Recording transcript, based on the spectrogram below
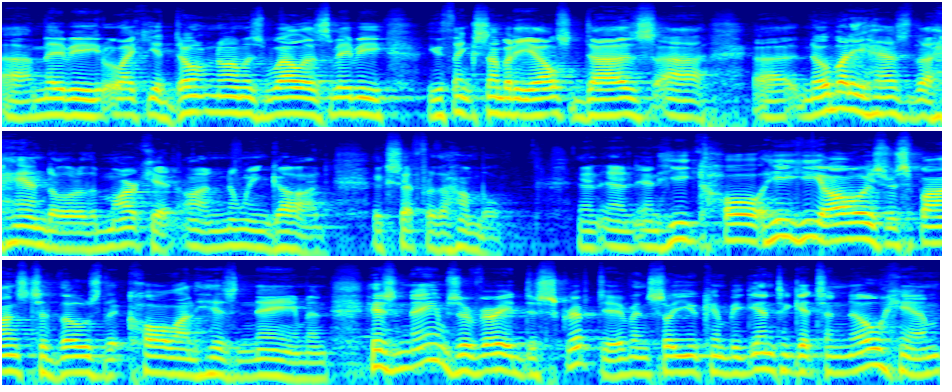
uh, maybe like you don't know him as well as maybe you think somebody else does. Uh, uh, nobody has the handle or the market on knowing God except for the humble. And, and, and he, call, he, he always responds to those that call on his name. And his names are very descriptive, and so you can begin to get to know him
